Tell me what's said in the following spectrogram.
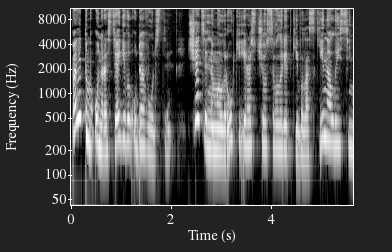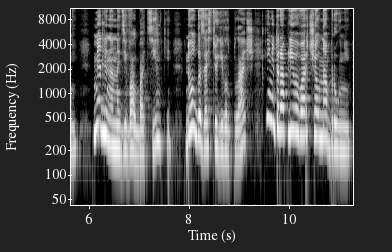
поэтому он растягивал удовольствие. Тщательно мыл руки и расчесывал редкие волоски на лысине, медленно надевал ботинки, долго застегивал плащ и неторопливо ворчал на Бруни,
